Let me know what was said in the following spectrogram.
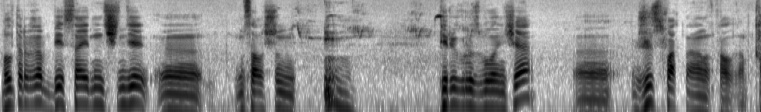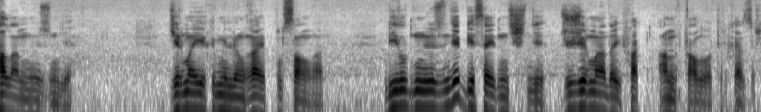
Былтырғы бес айдың ішінде мысалы үшін перегруз бойынша жүз факт анықталған қаланың өзінде. 22 миллионға айыппұл салынған. Биылдың өзінде бес айдың ішінде 120-дай факт анықталып отыр қазір.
